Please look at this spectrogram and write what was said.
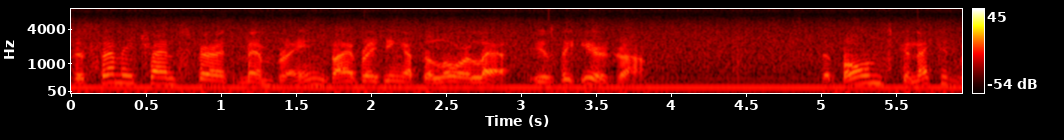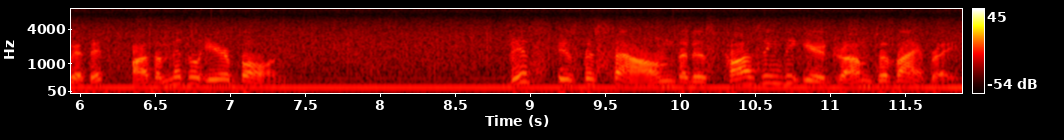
The semi-transparent membrane vibrating at the lower left is the eardrum. The bones connected with it are the middle ear bones. This is the sound that is causing the eardrum to vibrate.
